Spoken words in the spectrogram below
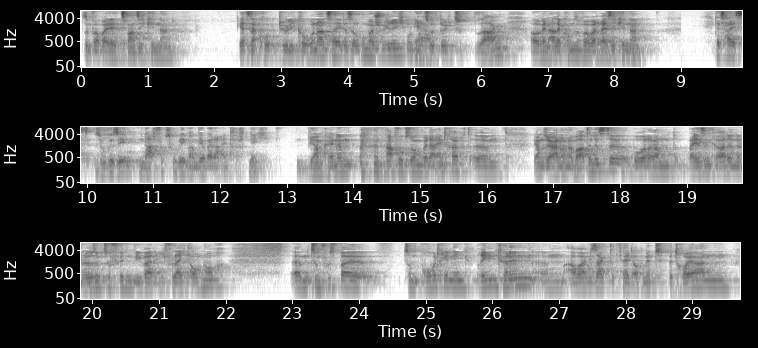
sind wir bei 20 Kindern. Jetzt natürlich Corona-Zeit ist auch immer schwierig, muss Ja. man zu, durch zu sagen. Aber wenn alle kommen, sind wir bei 30 Kindern. Das heißt, so gesehen, ein Nachwuchsproblem haben wir bei der Eintracht nicht. Wir haben keine Nachwuchssorgen bei der Eintracht. Ähm, Wir haben sogar noch eine Warteliste, wo wir daran dabei sind, gerade eine Lösung zu finden, wie wir die vielleicht auch noch ähm, zum Fußball, zum Probetraining bringen können. Ähm, aber wie gesagt, das fällt auch mit Betreuern.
